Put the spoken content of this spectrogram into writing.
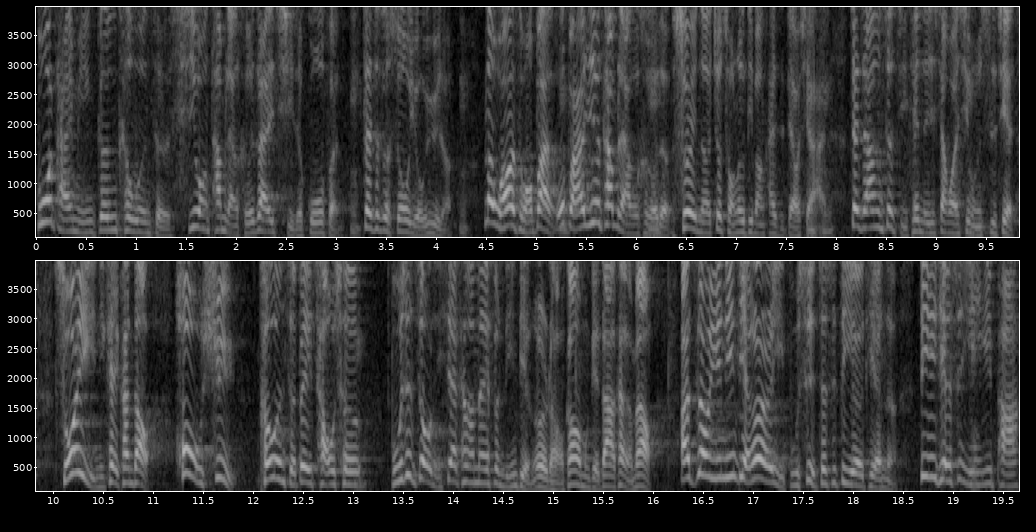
郭台铭跟柯文哲希望他们俩合在一起的郭粉，在这个时候犹豫了。那我要怎么办？我本来就是他们两个合的，所以呢，就从那个地方开始掉下来。再加上这几天的一些相关新闻事件，所以你可以看到后续柯文哲被超车，不是只有你现在看到那一份零点二的。刚刚我们给大家看有没有？啊，只有赢零点二而已，不是，这是第二天了。第一天是赢一趴，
